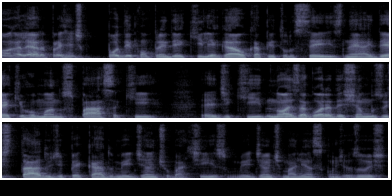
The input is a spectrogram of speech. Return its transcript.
Bom, galera, para a gente poder compreender aqui legal o capítulo 6, né, a ideia que Romanos passa aqui é de que nós agora deixamos o estado de pecado mediante o batismo, mediante uma aliança com Jesus,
